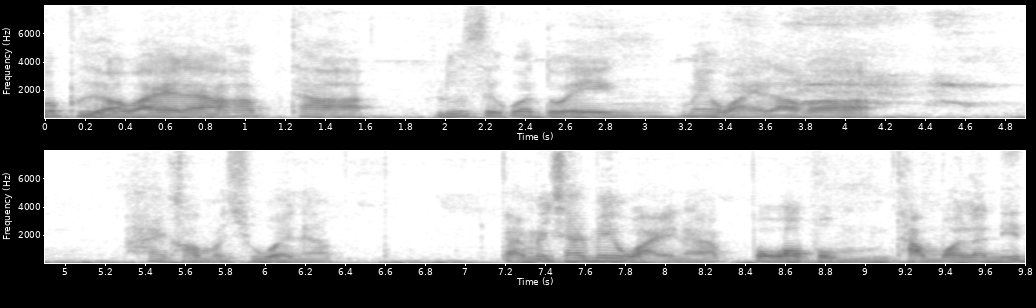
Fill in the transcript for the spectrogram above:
ก็เผื่อไว้แล้วครับ ถ้ารู้สึกว่าตัวเองไม่ไหวเราก็ให้เขามาช่วยนะครับ แต่ไม่ใช่ไม่ไหวนะครับ เพราะว่าผมทำวันละนิด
